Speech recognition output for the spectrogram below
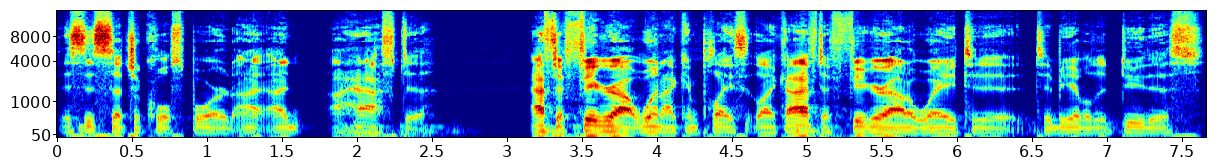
this is such a cool sport. I I, I have to I have to figure out when I can place it. Like I have to figure out a way to to be able to do this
